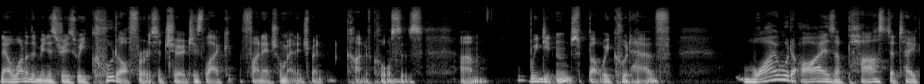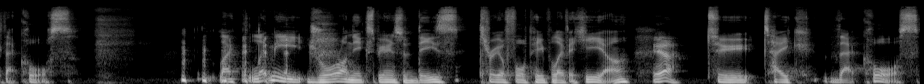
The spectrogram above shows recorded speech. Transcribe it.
now, one of the ministries we could offer as a church is like financial management kind of courses. Um, we didn't, but we could have. Why would I, as a pastor, take that course? like, let me draw on the experience of these three or four people over here Yeah. to take that course.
